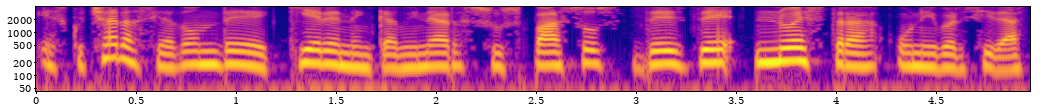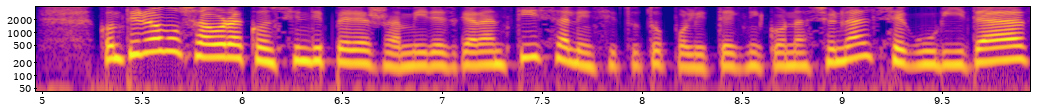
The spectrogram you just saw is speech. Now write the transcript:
escuchar hacia dónde quieren encaminar sus pasos desde nuestra universidad. Continuamos ahora con Cindy Pérez Ramírez. Garantiza al Instituto Politécnico Nacional seguridad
